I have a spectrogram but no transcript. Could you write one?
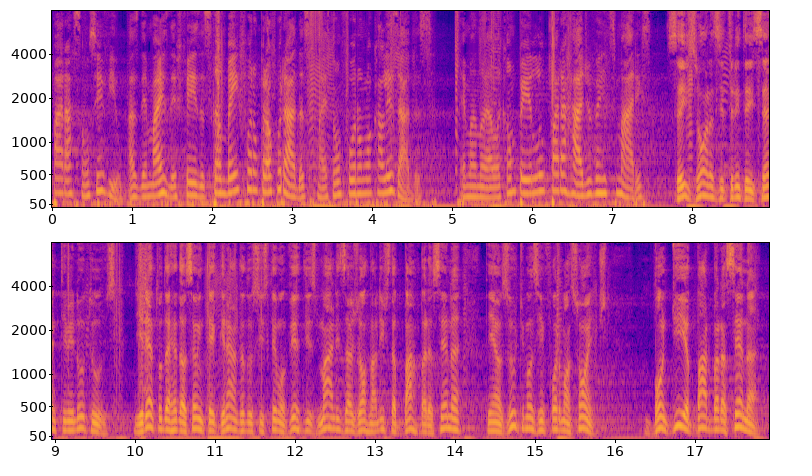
para ação civil. As demais defesas também foram procuradas, mas não foram localizadas. Emanuela Campelo para a Rádio Verdes Mares. 6 horas e 37 minutos. Direto da redação integrada do Sistema Verdes Mares, a jornalista Bárbara Sena tem as últimas informações. Bom dia, Bárbara Sena.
